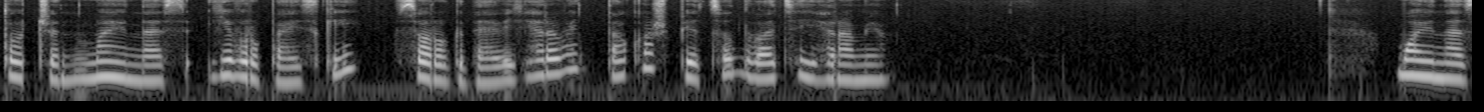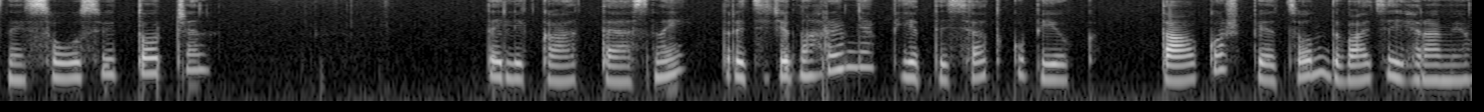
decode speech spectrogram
Торчин майонез європейський 49 гривень, також 520 грамів. Майонезний соус від Торчин. Делікатесний 31 гривня 50 копійок. також 520 грамів.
